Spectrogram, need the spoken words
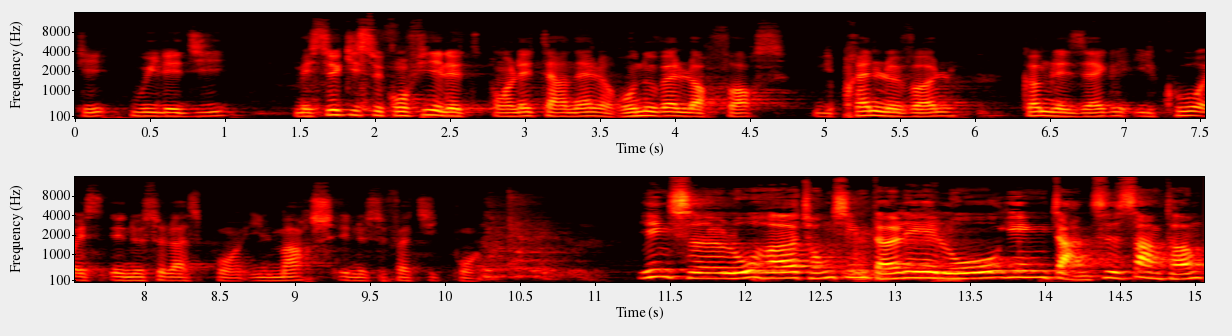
qui- où il est dit Mais ceux qui se confient en l'Éternel renouvellent leur force, ils prennent le vol, comme les aigles, ils courent et, et ne se lassent point, ils marchent et ne se fatiguent point. 因此，如何重新得力，如鹰展翅上腾，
